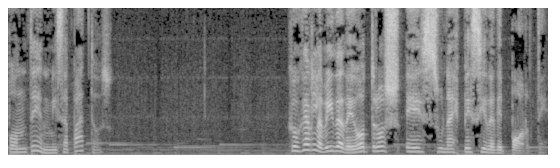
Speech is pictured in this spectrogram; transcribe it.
ponte en mis zapatos. Juzgar la vida de otros es una especie de deporte.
